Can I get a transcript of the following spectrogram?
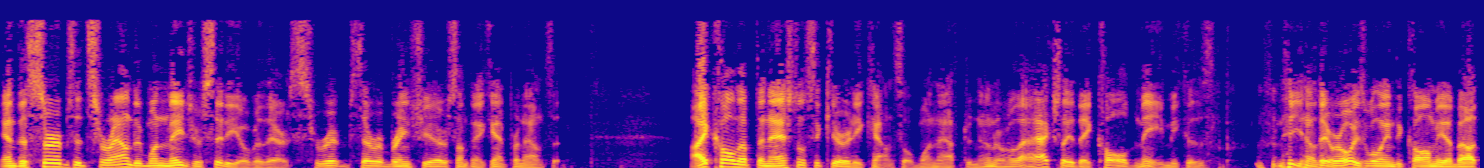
And the Serbs had surrounded one major city over there, Srebrenica or something, I can't pronounce it. I called up the National Security Council one afternoon, or well, actually they called me because, you know, they were always willing to call me about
